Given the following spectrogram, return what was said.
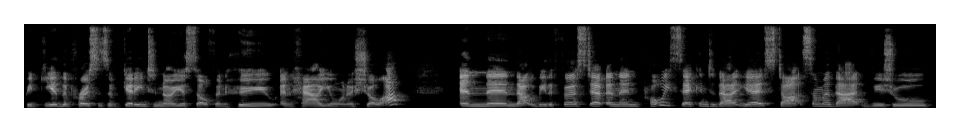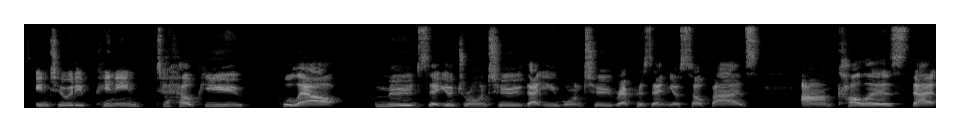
begin the process of getting to know yourself and who you and how you want to show up. And then that would be the first step. And then, probably second to that, yeah, start some of that visual intuitive pinning to help you pull out moods that you're drawn to that you want to represent yourself as, um, colors that,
